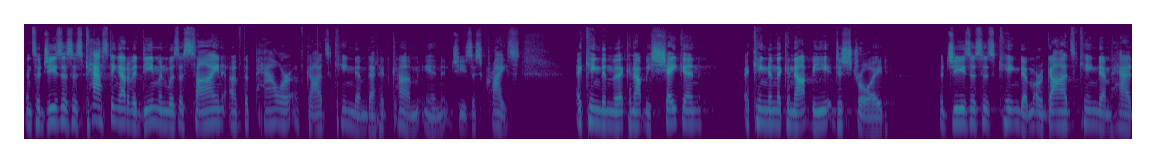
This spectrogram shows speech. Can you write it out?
And so Jesus' casting out of a demon was a sign of the power of God's kingdom that had come in Jesus Christ. A kingdom that cannot be shaken, a kingdom that cannot be destroyed. Jesus' kingdom or God's kingdom had,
